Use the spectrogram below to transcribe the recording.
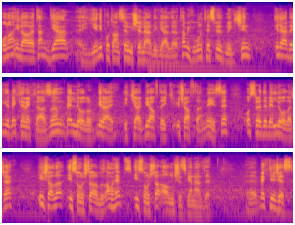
Ona ilaveten diğer e, yeni potansiyel müşteriler de geldiler. Tabii ki bunu tespit etmek için ilerideki de beklemek lazım. Belli olur. Bir ay, iki ay, bir hafta, iki, üç hafta neyse o sürede belli olacak. İnşallah iyi sonuçlar alırız ama hep iyi sonuçlar almışız genelde. E, bekleyeceğiz.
